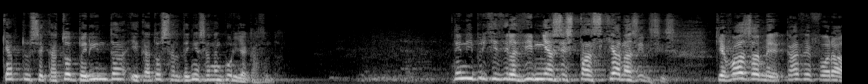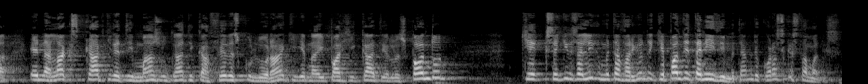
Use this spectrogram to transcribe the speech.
Και από τους 150 οι 149 σαν αγκούρια κάθονταν. Δεν υπήρχε δηλαδή μια ζεστασιά αναζήτησης. Και βάζαμε κάθε φορά ένα λάξ κάποιοι να ετοιμάζουν κάτι καφέδες, κουλουράκι για να υπάρχει κάτι τέλος πάντων και ξεκίνησα λίγο μετά βαριόνται και πάντα ήταν ήδη μετά με το κουράστηκα και σταμάτησε.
